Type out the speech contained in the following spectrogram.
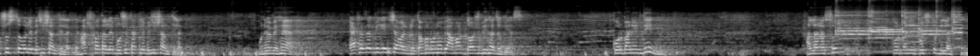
অসুস্থ হলে বেশি শান্তি লাগবে, হাসপাতালে বসে থাকলে বেশি শান্তি লাগবে। মনে হবে হ্যাঁ এক হাজার বিঘা হিসাব আসবে না, তখন মনে হবে আমার দশ বিঘা জমি আছে। কোরবানির দিন আল্লাহ রাসুল কোরবানির গোস্ত বিলাচ্ছেন।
